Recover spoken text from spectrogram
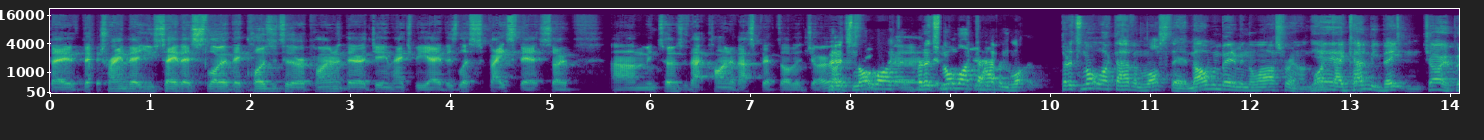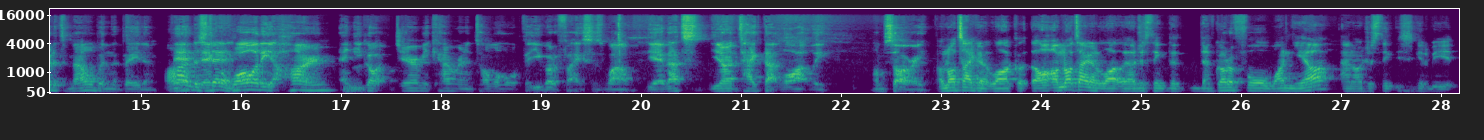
They they're trained there. You say they're slow. They're closer to their opponent. They're at GMHBA. There's less space there. So um, in terms of that kind of aspect of it, Joe, But it's not like, uh, but it's they're not like they haven't. Lo- but it's not like they haven't lost there. Melbourne beat them in the last round. Like Yeah, they can be beaten. Joe, but it's Melbourne that beat them. I They're- understand. They're quality at home, and you got Jeremy Cameron and Tomahawk that you got to face as well. Yeah, that's you don't take that lightly. I'm sorry. I'm not taking it lightly. I'm not taking it lightly. I just think that they've got it fall one year, and I just think this is going to be it.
